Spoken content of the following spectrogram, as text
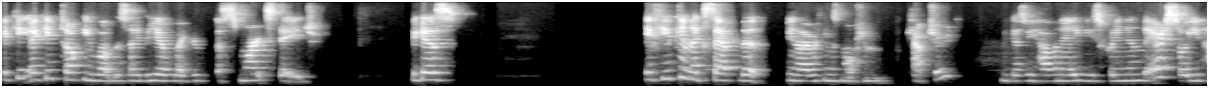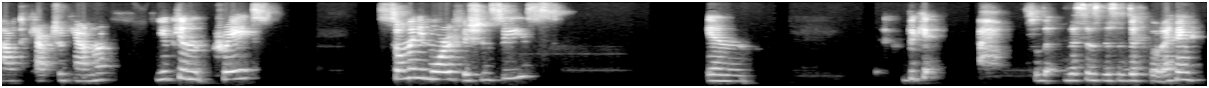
I keep I keep talking about this idea of like a, a smart stage, because if you can accept that you know everything's motion captured, because you have an LED screen in there, so you have to capture camera. You can create so many more efficiencies in because so th- this is this is difficult. I think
